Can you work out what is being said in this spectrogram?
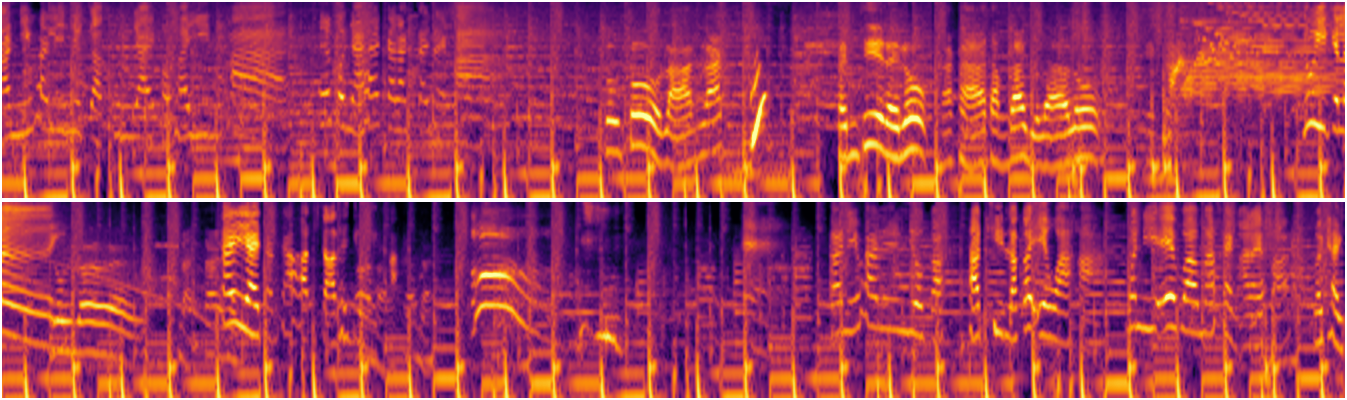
ตอนนี้พารินอยู่กับคุณยายของพายินค่ะ ให้คุณยายให้กำลังใจหน่อยค่ะ สู้ๆหลานรัก เต็มที่เลยลูกนะคะทำได้อยู่แล้วลูก พิมแล้วก็เอวาค่ะ วันนี้เอวามาแข่งอะไรคะ มาแข่ง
